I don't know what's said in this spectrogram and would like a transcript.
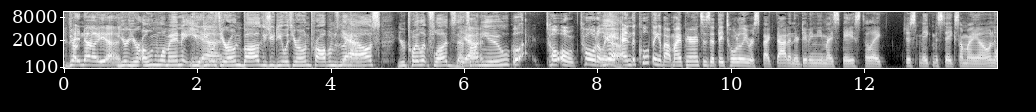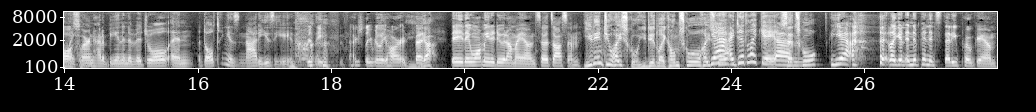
I know, yeah. You're your own woman. You deal with your own bugs. You deal with your own problems in the house. Your toilet floods. That's Yeah. on you. Well, to- oh, totally. Yeah. And the cool thing about my parents is that they totally respect that, and they're giving me my space to like just make mistakes on my own and like learn how to be an individual. And adulting is not easy. It's really, it's actually really hard. But Yeah. they they want me to do it on my own, so it's awesome. You didn't do high school. You did like homeschool high school. Yeah, I did like a um, Set school? Yeah, like an independent study program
